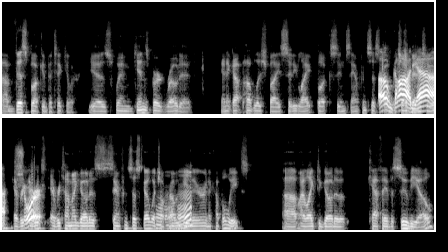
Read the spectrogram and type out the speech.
um, this book in particular is when Ginsberg wrote it, and it got published by City Light Books in San Francisco. Oh, God, yeah, every, sure. Every, every time I go to San Francisco, which I'll probably be there in a couple weeks, uh, I like to go to Cafe Vesuvio,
